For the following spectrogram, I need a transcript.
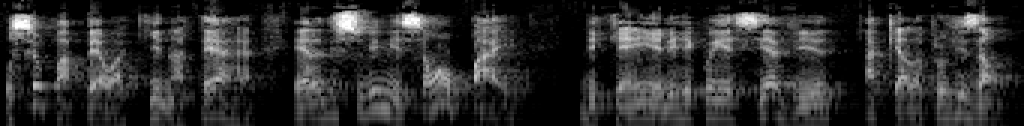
O seu papel aqui na terra era de submissão ao Pai, de quem ele reconhecia vir aquela provisão.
